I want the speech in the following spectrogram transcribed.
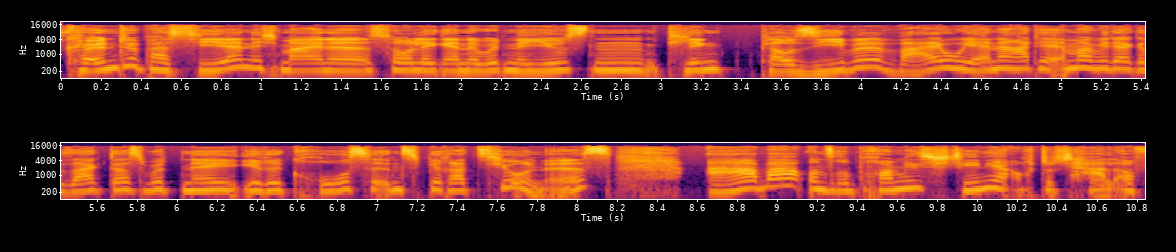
könnte passieren. Ich meine, Soul-Legende Whitney Houston klingt plausibel, weil Rihanna hat ja immer wieder gesagt, dass Whitney ihre große Inspiration ist. Aber unsere Promis stehen ja auch total auf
